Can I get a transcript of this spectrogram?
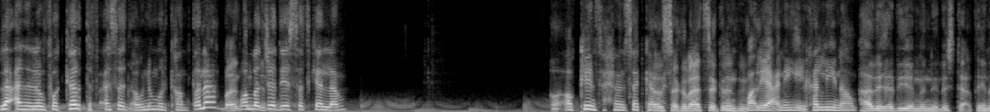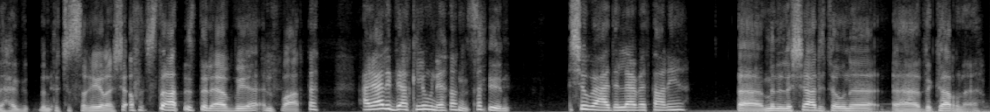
لا أنا لو فكرت في أسد أو نمر كان طلع. والله جد يس أتكلم. أوكي إحنا نسكر. سكر بعد أفضل يعني خلينا. هذه هدية مني. ليش تعطينا حق بنتك الصغيرة؟ ان شاء الله تستانس تلعب فيها الفار. عيالي بياكلونه مسكين شو بعد اللعبة الثانية؟ آه، من الأشياء اللي تونا آه، ذكرنا.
